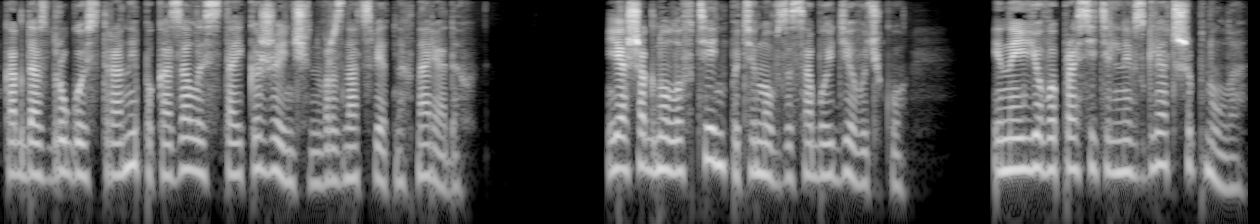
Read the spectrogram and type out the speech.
когда с другой стороны показалась стайка женщин в разноцветных нарядах. Я шагнула в тень, потянув за собой девочку, и на ее вопросительный взгляд шепнула.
